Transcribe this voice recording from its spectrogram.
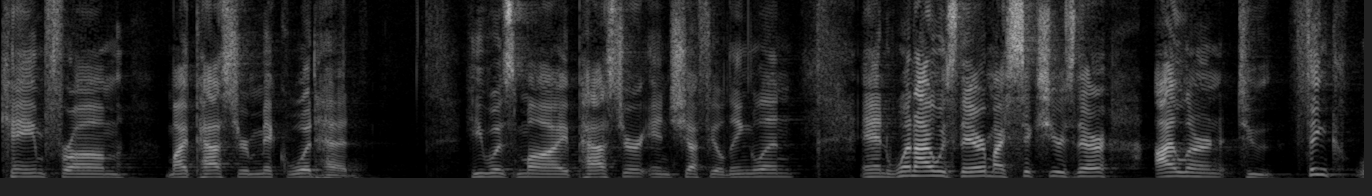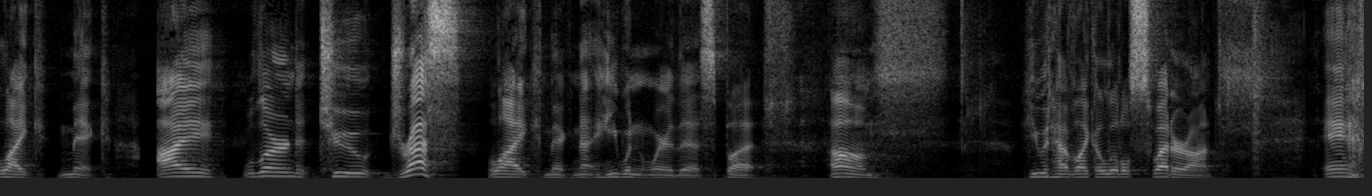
came from my pastor, Mick Woodhead. He was my pastor in Sheffield, England. And when I was there, my six years there, I learned to think like Mick. I learned to dress like Mick. Now, he wouldn't wear this, but um, he would have like a little sweater on. And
